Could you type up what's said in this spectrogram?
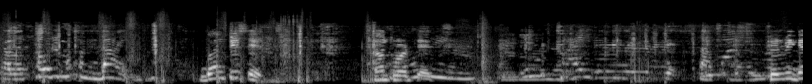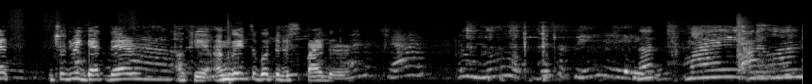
Now let's hold him up and dying. Don't use it. Don't worth it. Stop. Should we get? Should we get there? Okay, I'm going to go to the spider. Not my island.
